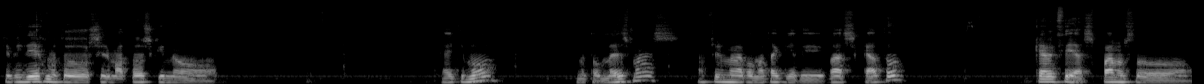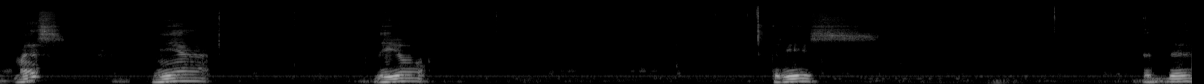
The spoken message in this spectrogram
Και επειδή έχουμε το σειρματόσκηνο έτοιμο, με το μες μας, αφήνουμε ένα κομματάκι για τη βάση κάτω και απευθείας πάνω στο μες, μία, δύο, τρεις, πέντε,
